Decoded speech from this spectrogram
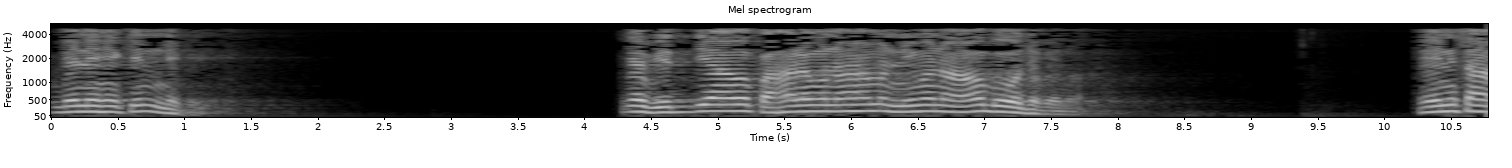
වෙන එකකින් නෙවෙයි. ඒ විද්‍යාව පහළ වුණාම නිවන අවබෝධ වෙනවා. ඒ නිසා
